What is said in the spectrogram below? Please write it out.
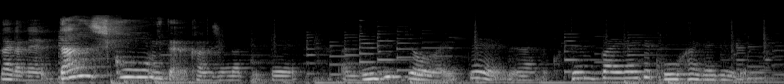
なんかね男子校みたいな感じになっててあの理事長がいてでなんか先輩がいて後輩がいてみたいな。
